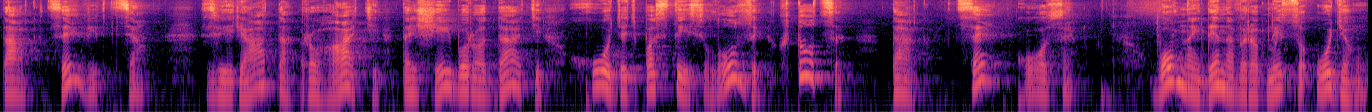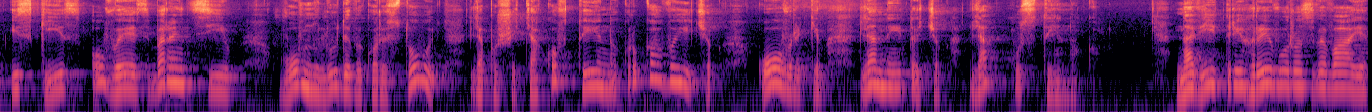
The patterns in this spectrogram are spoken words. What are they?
Так, це вівця. Звірята, рогаті та ще й бородаті ходять пастись лози. Хто це? Так, це кози. Вовна йде на виробництво одягу із кіз, овець, баранців. Вовну люди використовують для пошиття ковтинок, рукавичок, ковриків, для ниточок, для хустинок. На вітрі гриву розвиває,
